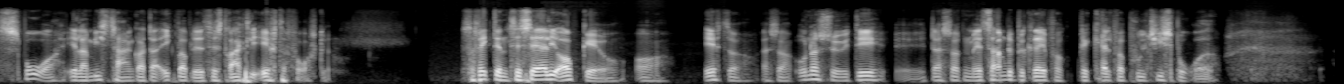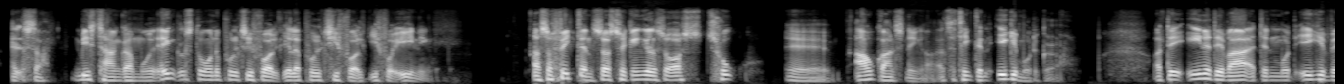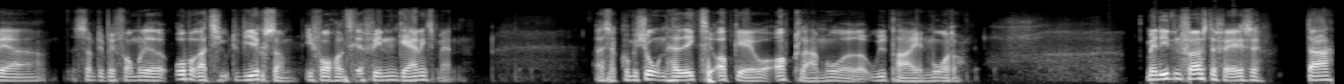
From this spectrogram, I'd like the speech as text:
spor eller mistanker, der ikke var blevet tilstrækkeligt efterforsket. Så fik den til særlig opgave at efter, altså undersøge det, øh, der sådan med et samlet begreb blev kaldt for politisporet altså mistanker mod enkeltstående politifolk eller politifolk i forening. Og så fik den så til gengæld så også to øh, afgrænsninger, altså ting, den ikke måtte gøre. Og det ene, det var, at den måtte ikke være, som det blev formuleret, operativt virksom i forhold til at finde gerningsmanden. Altså kommissionen havde ikke til opgave at opklare mordet og udpege en morder. Men i den første fase, der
